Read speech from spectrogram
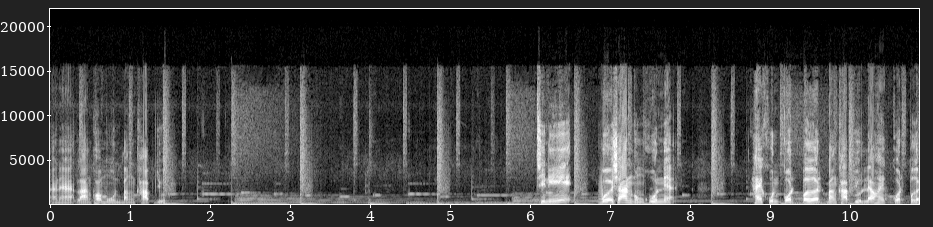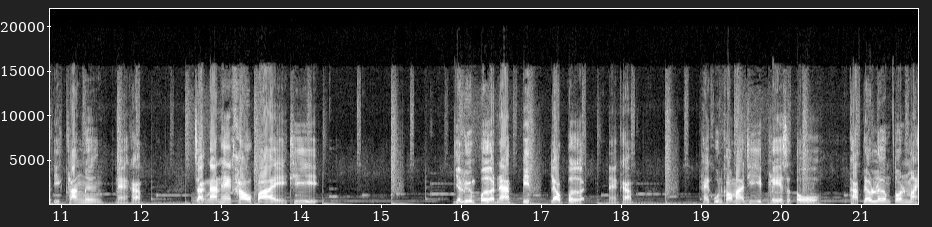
อะนะล้างข้อมูลบังคับหยุด ทีนี้เวอร์ชั่นของคุณเนี่ยให้คุณกดเปิดบังคับหยุดแล้วให้กดเปิดอีกครั้งหนึ่งนะครับ จากนั้นให้เข้าไปที่ อย่าลืมเปิดนะ ปิดแล้วเปิดนะครับ ให้คุณเข้ามาที่ Play Store ครับแล้วเริ่มต้นใหม่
